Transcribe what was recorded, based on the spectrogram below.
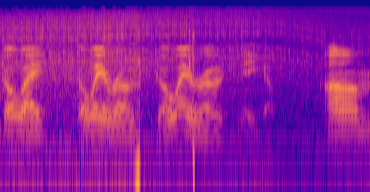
Go away. Go away, road. Go away, road. Um.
